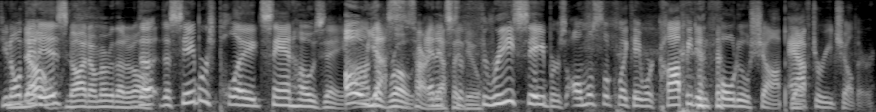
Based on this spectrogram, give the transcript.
Do you know what no, that is? No, I don't remember that at all. The the Sabres played San Jose Oh, on yes. the road. Sorry, and yes, it's I the do. three Sabres almost look like they were copied in Photoshop after each other.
